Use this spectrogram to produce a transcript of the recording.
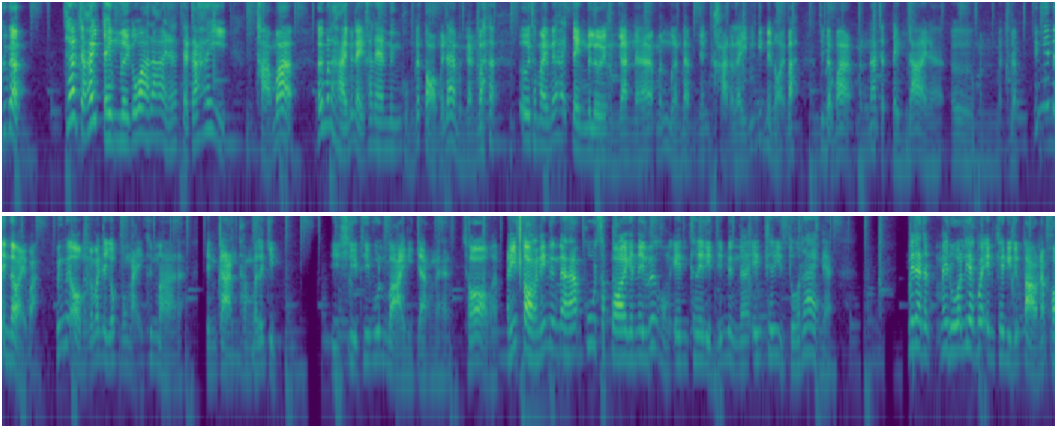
คือแบบแทบจะให้เต็มเลยก็ว่าได้นะ แต่ถ้าให้ถามว่า เฮ้ยมันหายไปไหนคะแนนหนึ่งผมก็ตอบไม่ได้เหมือนกันว่า เออทำไมไม่ให้เต็มไปเลยเหมือนกันนะฮะ มันเหมือนแบบยังขาดอะไรนิดๆหน่อยๆปะที่แบบว่ามันน่าจะเต็มได้นะ เออ มันเหมือนแบบนิดๆหน่อยๆว่ะนึกไม่ออกเหมือนกันว่าจะยกตรงไหนขึ้นมานะ เป็นการทำภารกิจอีชีพที่วุ่นวายดีจังนะฮะ ชอบครับ อันนี้ต่อกันนิดนึงนะครับพูดสปอยกันในเรื่องของเอ็นเครดิตนิดนึงนะเอ็นเครดิตตัวแรกเนี่ยไม่น่าจะไม่รู้ว่าเรียกว่าเอ็นเครดิตหรือเปล่านะพอ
